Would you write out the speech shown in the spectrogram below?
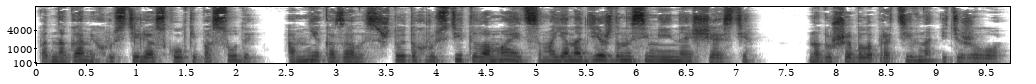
Под ногами хрустели осколки посуды, а мне казалось, что это хрустит и ломается моя надежда на семейное счастье. На душе было противно и тяжело.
